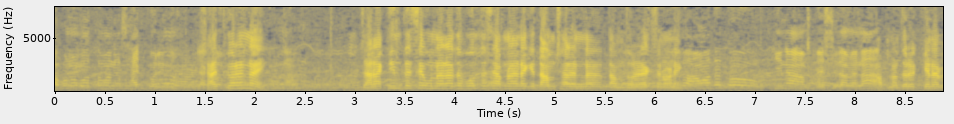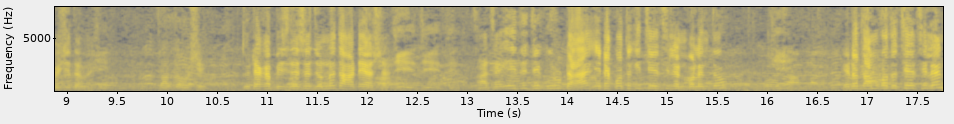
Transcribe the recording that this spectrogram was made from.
এখনও বর্তমানে সাইড করিনি। নাই? যারা কিনতেছে ওনারা তো বলতেছে আপনারা নাকি দাম ছাড়েন না দাম ধরে রাখছেন অনেক। আমাদের তো কিনা বেশি দামে না। আপনাদেরও কেনা বেশি দামে? তা তো অবশ্যই। দুই টাকা বিজনেসের জন্যই তো হাটে আসা। জি জি জি। আচ্ছা এই যে যে গরুটা এটা কত কি চেয়েছিলেন বলেন তো? এটা দাম কত চেয়েছিলেন?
